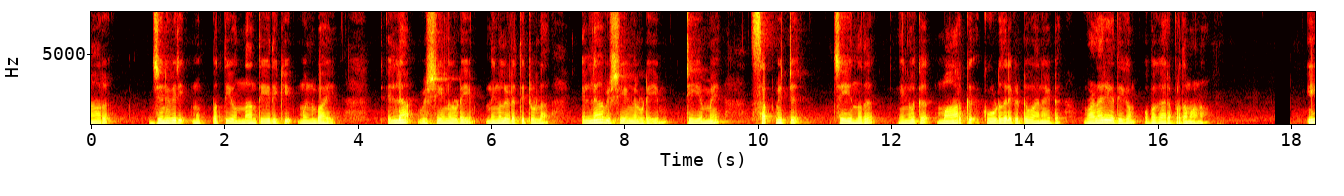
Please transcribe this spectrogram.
ആറ് ജനുവരി മുപ്പത്തി ഒന്നാം തീയതിക്ക് മുൻപായി എല്ലാ വിഷയങ്ങളുടെയും നിങ്ങളെടുത്തിട്ടുള്ള എല്ലാ വിഷയങ്ങളുടെയും ടി എം എ സബ്മിറ്റ് ചെയ്യുന്നത് നിങ്ങൾക്ക് മാർക്ക് കൂടുതൽ കിട്ടുവാനായിട്ട് വളരെയധികം ഉപകാരപ്രദമാണ്. ഈ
